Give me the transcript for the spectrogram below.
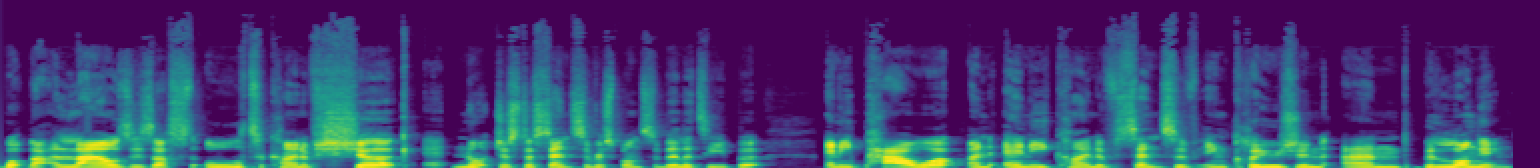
what that allows is us all to kind of shirk eh, not just a sense of responsibility but any power and any kind of sense of inclusion and belonging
